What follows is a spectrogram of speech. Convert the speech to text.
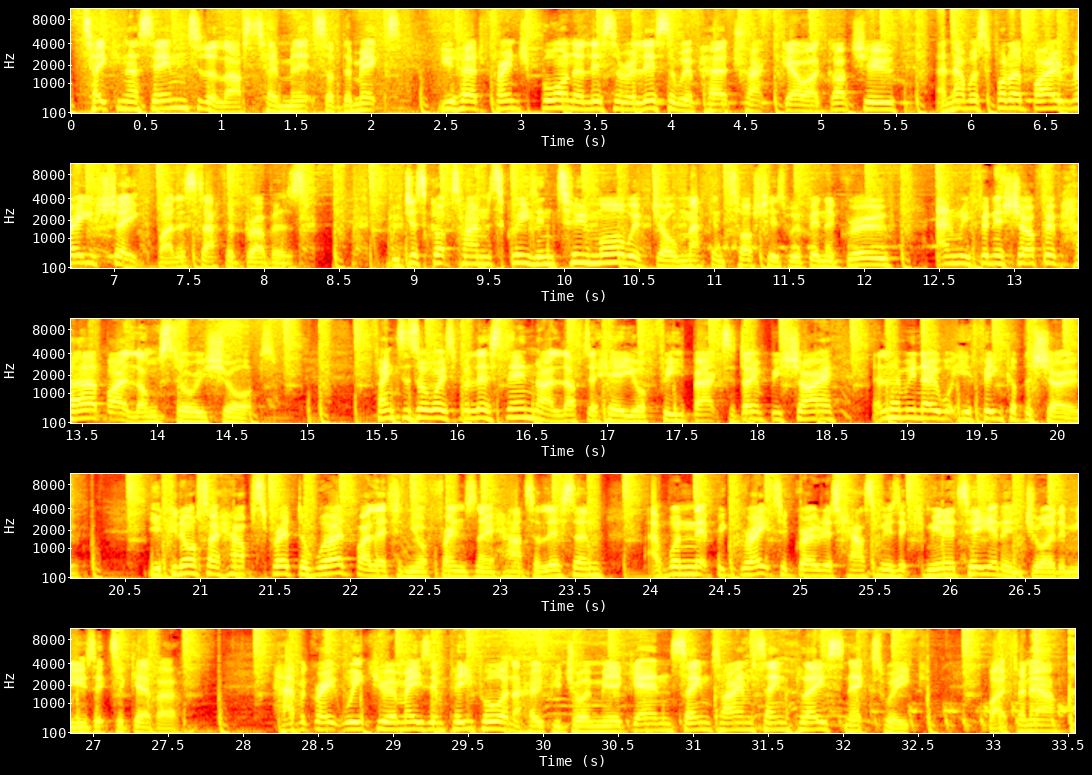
Taking us into the last 10 minutes of the mix, you heard French born Alyssa Alyssa with her track Go I Got You, and that was followed by Rave Shake by the Stafford Brothers. We've just got time to squeeze in two more with Joel McIntosh's Within a Groove, and we finish off with her by Long Story Short. Thanks as always for listening. I love to hear your feedback, so don't be shy and let me know what you think of the show. You can also help spread the word by letting your friends know how to listen, and wouldn't it be great to grow this house music community and enjoy the music together? Have a great week, you amazing people, and I hope you join me again, same time, same place next week. Bye for now.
